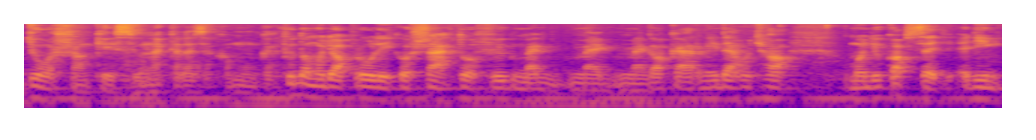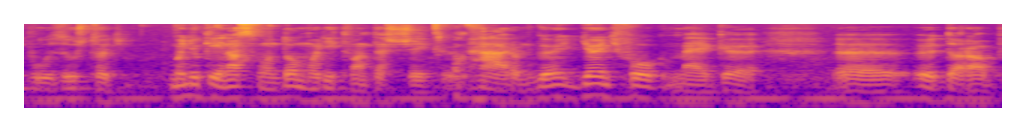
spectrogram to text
gyorsan készülnek el ezek a munkák? Tudom, hogy aprólékosságtól függ, meg, meg, meg akármi, de hogyha mondjuk kapsz egy, egy impulzust, hogy mondjuk én azt mondom, hogy itt van tessék okay. három gyöngyfog, meg ö, öt darab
